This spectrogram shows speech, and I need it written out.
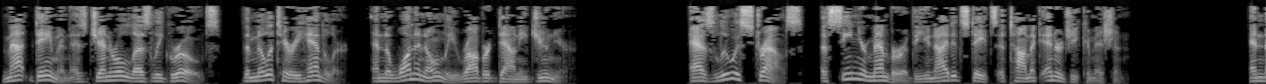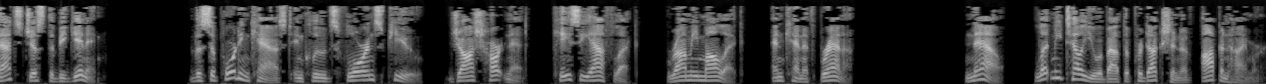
Matt Damon as General Leslie Groves, the military handler, and the one and only Robert Downey Jr. As Lewis Strauss, a senior member of the United States Atomic Energy Commission. And that's just the beginning. The supporting cast includes Florence Pugh, Josh Hartnett, Casey Affleck, Rami Malek, and Kenneth Branagh. Now, let me tell you about the production of Oppenheimer.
